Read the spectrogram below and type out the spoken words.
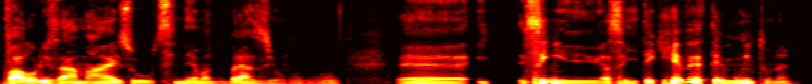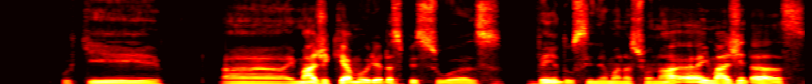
valorizar mais o cinema do Brasil. É, e sim, e, assim, tem que reverter muito, né? Porque a imagem que a maioria das pessoas vendo o cinema nacional é a imagem das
